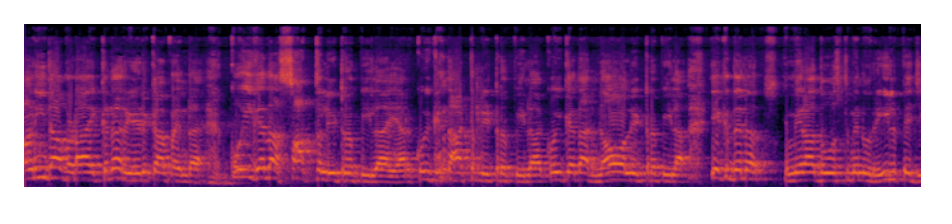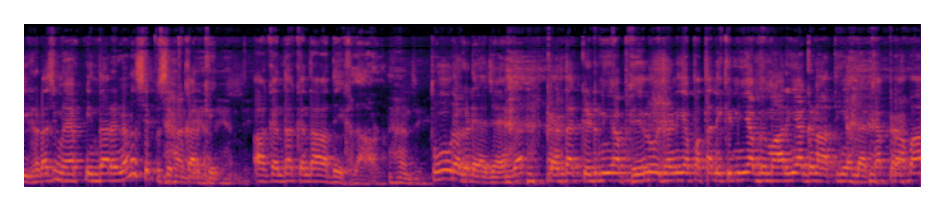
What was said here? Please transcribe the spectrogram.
ਪਾਣੀ ਦਾ ਬੜਾ ਇੱਕ ਨਾ ਰੇੜਕਾ ਪੈਂਦਾ। ਕੋਈ ਕਹਿੰਦਾ 7 ਲੀਟਰ ਪੀ ਲਾ ਯਾਰ ਕੋਈ ਕਹਿੰਦਾ 8 ਲੀਟਰ ਪੀ ਲਾ ਕੋਈ ਕਹਿੰਦਾ 9 ਲੀਟਰ ਪੀ ਲਾ ਇੱਕ ਦਿਨ ਮੇਰਾ ਦੋਸਤ ਮੈਨੂੰ ਰੀਲ ਭੇਜੀ ਖੜਾ ਸੀ ਮੈਂ ਪੀਂਦਾ ਰਹਿਣਾ ਨਾ ਸਿਪ ਸਿਪ ਕਰਕੇ। ਆ ਕਹਿੰਦਾ ਕਹਿੰਦਾ ਆ ਦੇਖ ਲਾ ਹੁਣ। ਤੂੰ ਰਗੜਿਆ ਜਾਏਗਾ ਕਹਿੰਦਾ ਕਿਡਨੀਆਂ ਫੇਲ ਹੋ ਜਾਣੀਆਂ ਪਤਾ ਨਹੀਂ ਕਿੰਨੀਆਂ ਬਿਮਾਰੀਆਂ ਗਣਾਤੀਆਂ ਮੈਂ ਕਿਹਾ ਭਰਾਵਾ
